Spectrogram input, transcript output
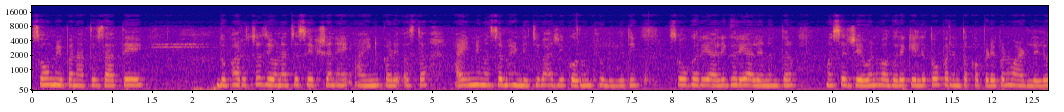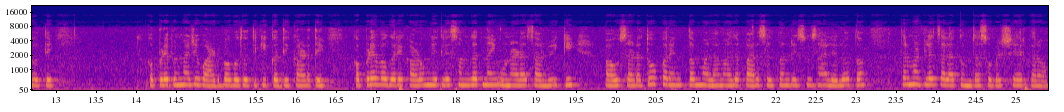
सो मी पण आता जाते. दुपारचं जेवणाचं सेक्शन हे आईंकडे असतं. आईंनी मस्त भेंडीची भाजी करून ठेवलेली होती. सो घरी आली. घरी आल्यानंतर मस्त जेवण वगैरे केलं. तोपर्यंत कपडे पण वाढलेले होते. कपडे पण माझी वाट बघत होती की कधी काढते. कपडे वगैरे काढून घेतले समजत नाही. उन्हाळा चालू आहे की पावसाळा तोपर्यंत मला माझं पार्सल पण रिसीव झालेलं होतं. तर म्हटलं चला तुमच्यासोबत शेअर करावं.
